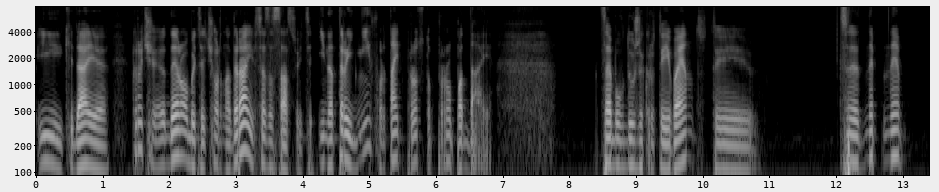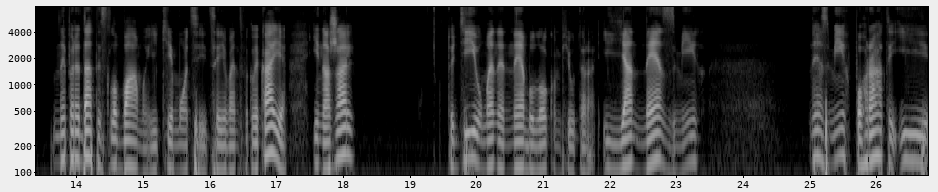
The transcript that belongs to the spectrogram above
і кидає. Коротше, де робиться чорна дира і все засасується. І на три дні Fortnite просто пропадає. Це був дуже крутий івент. Ти. Це не не, не передати словами, які емоції цей івент викликає. І, на жаль, тоді у мене не було комп'ютера. І я не зміг. Не зміг пограти і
